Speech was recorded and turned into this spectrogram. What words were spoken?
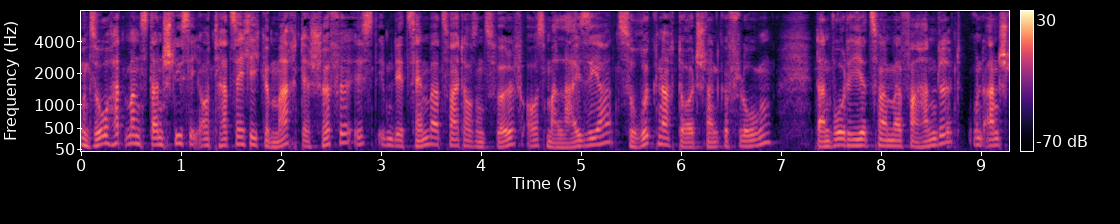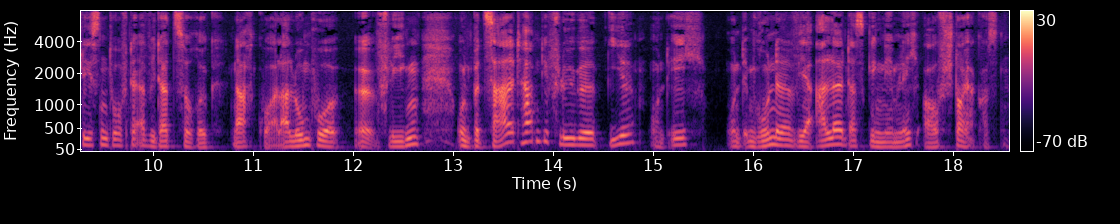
Und so hat man es dann schließlich auch tatsächlich gemacht. Der Schöffe ist im Dezember 2012 aus Malaysia zurück nach Deutschland geflogen. Dann wurde hier zweimal verhandelt und anschließend durfte er wieder zurück nach Kuala Lumpur äh, fliegen. Und bezahlt haben die Flüge ihr und ich und im Grunde wir alle. Das ging nämlich auf Steuerkosten.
